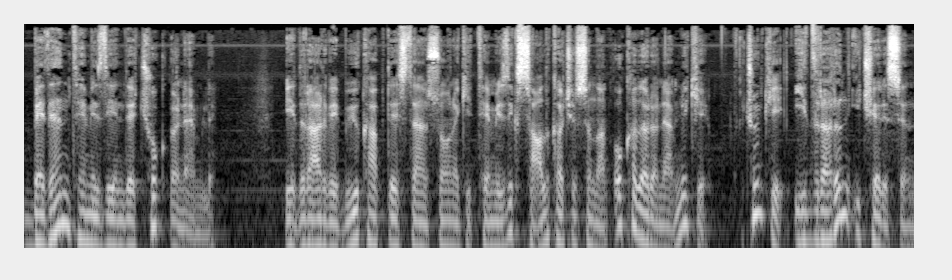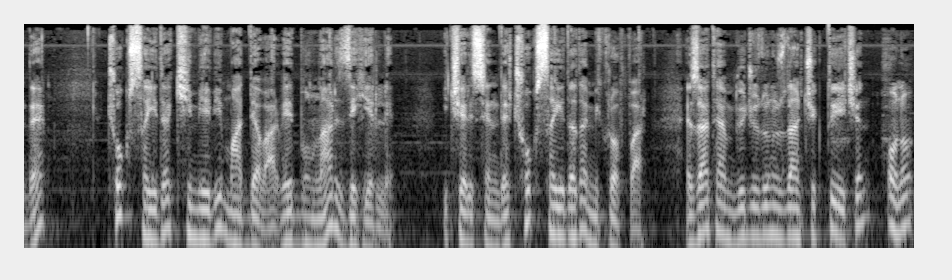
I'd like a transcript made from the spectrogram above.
beden temizliğinde çok önemli. İdrar ve büyük abdestten sonraki temizlik sağlık açısından o kadar önemli ki. Çünkü idrarın içerisinde çok sayıda kimyevi madde var ve bunlar zehirli. İçerisinde çok sayıda da mikrop var. E zaten vücudunuzdan çıktığı için onu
